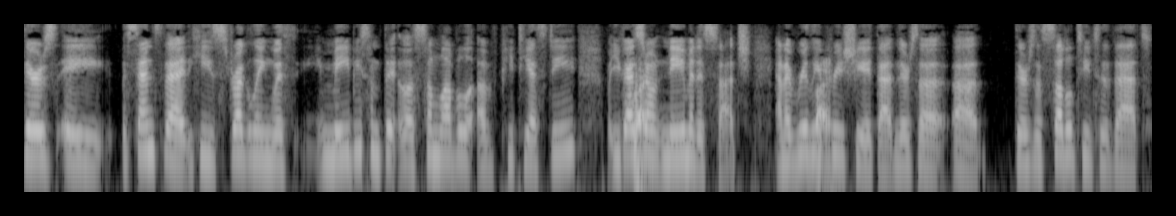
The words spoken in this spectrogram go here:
there's a sense that he's struggling with maybe something uh, some level of PTSD, but you guys Right. don't name it as such, and I really Right. appreciate that. And there's a uh, there's a subtlety to that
